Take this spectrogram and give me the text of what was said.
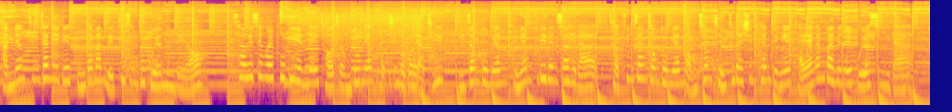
반면 팀장에게 공감한 네티즌도 보였는데요. 사회생활 포기했네 저 정도면 같이 먹어야지 이 정도면 그냥 프리랜서 해라 저 팀장 정도면 엄청 젠틀하신 편 등의 다양한 반응을 보였습니다.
